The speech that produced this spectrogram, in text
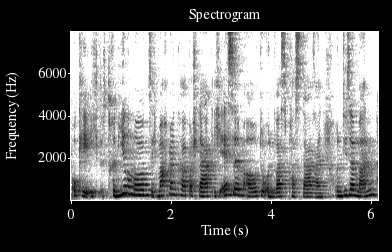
okay, ich trainiere morgens, ich mache meinen Körper stark, ich esse im Auto und was passt da rein? Und dieser Mann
